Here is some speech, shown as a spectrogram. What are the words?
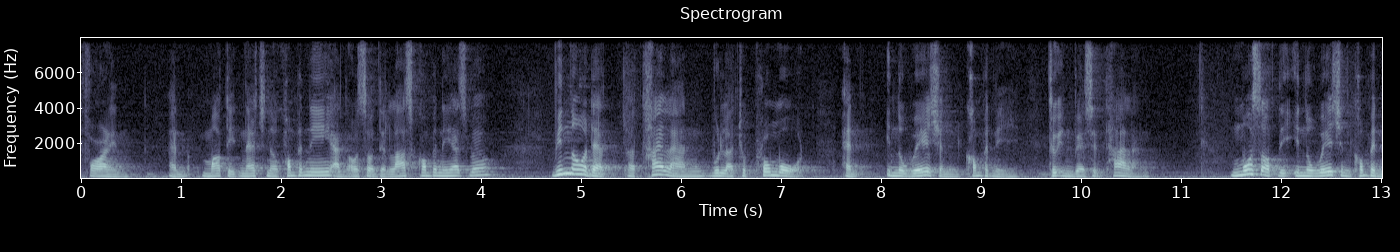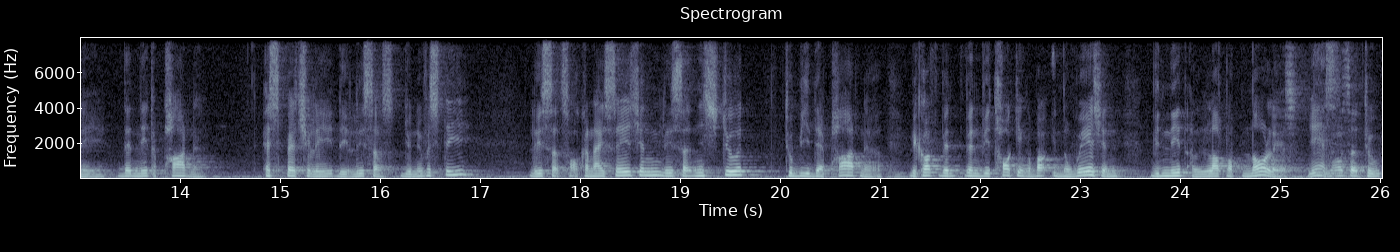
foreign and multinational company and also the large company as well. We know that uh, Thailand would like to promote an innovation company to invest in Thailand. Most of the innovation company they need a partner especially the research university research organization research institute to be their partner. Because when, when we're talking about innovation we need a lot of knowledge Yes. and also to,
